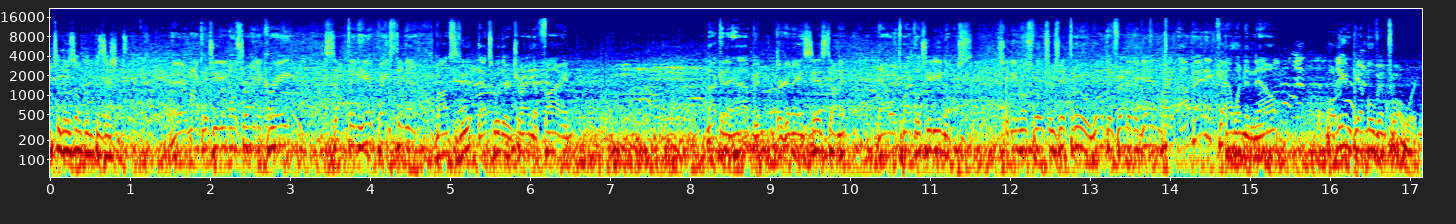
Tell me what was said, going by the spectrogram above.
into those open positions. And Michaell Chirinos trying to create something here based in that. That's what they're trying to find. Not going to happen. They're going to insist on it. Now it's Michaell Chirinos. Chirinos filters it through. Well defended again by America. That one and now Olimpia moving forward.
